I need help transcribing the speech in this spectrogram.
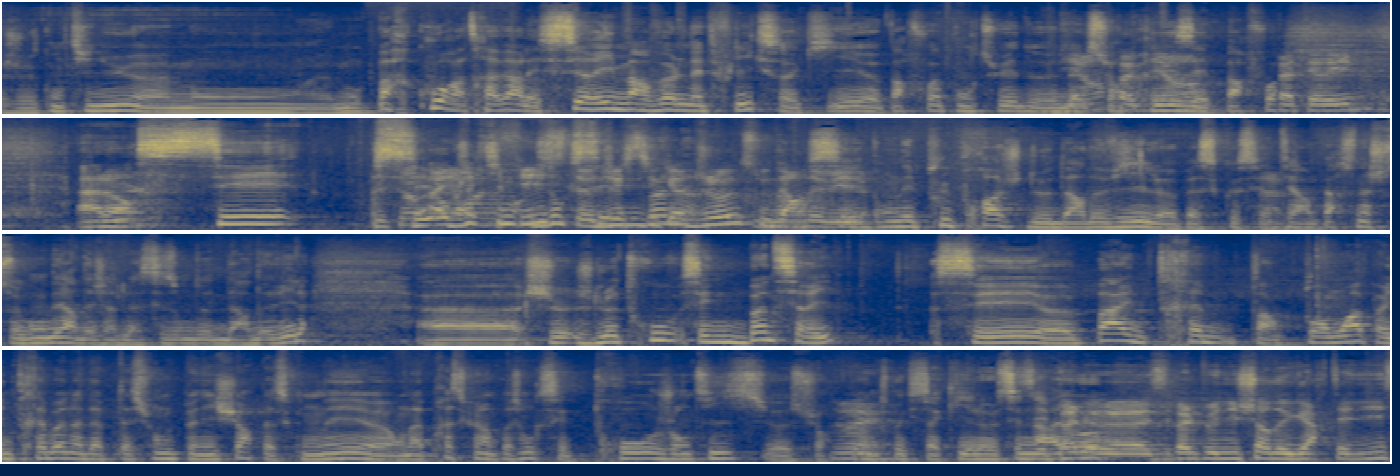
Je continue euh, mon, mon parcours à travers les séries Marvel Netflix, qui est parfois ponctué de belles surprises et parfois. Pas terrible. Alors, c'est. C'est objectivement. Fist, que Jessica bonne- Jones ou Non, Daredevil On est plus proche de Daredevil parce que c'était un personnage secondaire déjà de la saison 2 de Daredevil. Euh, je, je le trouve. C'est une bonne série. C'est euh, pas une très, enfin pour moi pas une très bonne adaptation de Punisher parce qu'on est, euh, on a presque l'impression que c'est trop gentil euh, sur plein Ouais. de trucs. Ça qui est le C'est scénario. pas, le, c'est pas le Punisher de Gartenis.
